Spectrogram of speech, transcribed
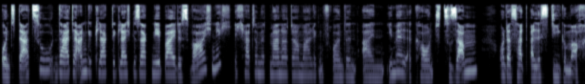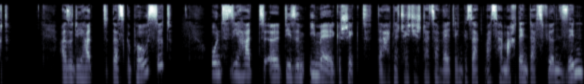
Und dazu, da hat der Angeklagte gleich gesagt, nee, beides war ich nicht. Ich hatte mit meiner damaligen Freundin einen E-Mail-Account zusammen und das hat alles die gemacht. Also die hat das gepostet und sie hat äh, diese E-Mail geschickt. Da hat natürlich die Staatsanwältin gesagt, was macht denn das für einen Sinn,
